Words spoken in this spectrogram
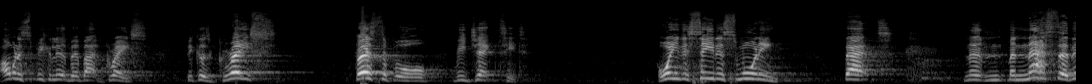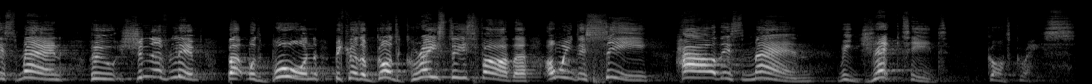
I want to speak a little bit about grace. Because grace, first of all, rejected. I want you to see this morning that Manasseh, this man who shouldn't have lived but was born because of God's grace to his father, I want you to see how this man rejected God's grace.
